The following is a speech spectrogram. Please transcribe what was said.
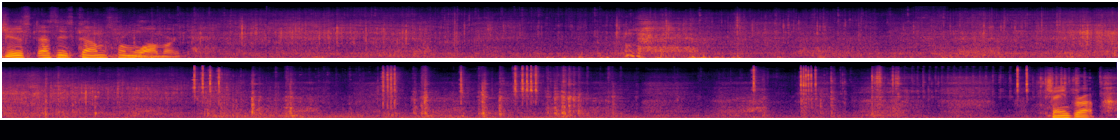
Just as it comes from Walmart. chain drop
